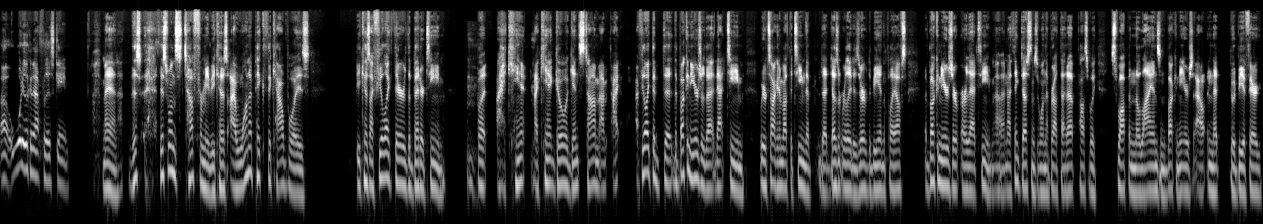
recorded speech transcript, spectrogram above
Uh, what are you looking at for this game? Man, this this one's tough for me because I want to pick the Cowboys because I feel like they're the better team, but I can't I can't go against Tom. I I, I feel like the, the the Buccaneers are that that team. We were talking about the team that that doesn't really deserve to be in the playoffs. The Buccaneers are, are that team, uh, and I think Dustin's the one that brought that up, possibly swapping the Lions and the Buccaneers out, and that would be a fair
